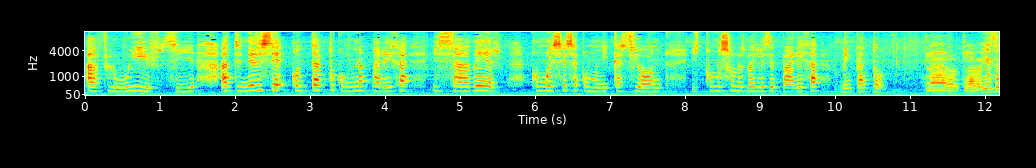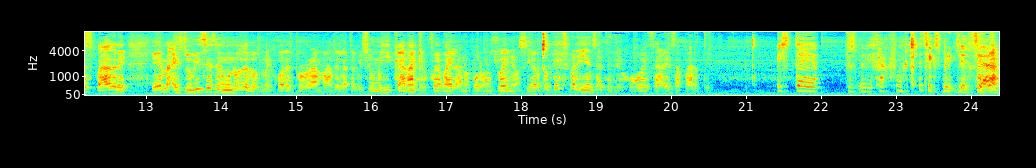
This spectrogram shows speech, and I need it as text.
a fluir, ¿sí? A tener ese contacto con una pareja y saber cómo es esa comunicación y cómo son los bailes de pareja. Me encantó. Claro, claro, y eso es padre. Emma, estuviste en uno de los mejores programas de la televisión mexicana que fue Bailando por un Sueño, ¿cierto? ¿Qué experiencia te dejó esa, esa parte? Este, pues me dejaron muchas experiencias.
